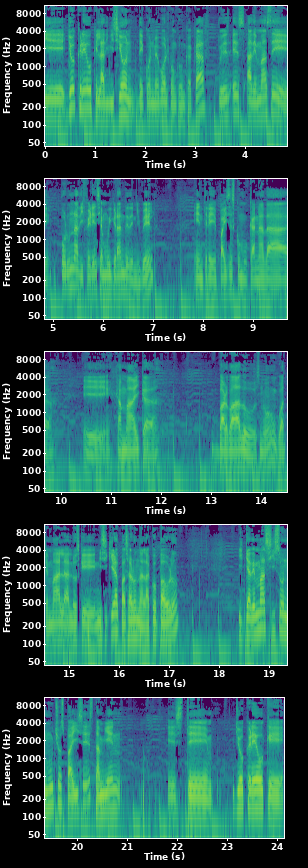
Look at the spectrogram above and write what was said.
Y yo creo que la división de Conmebol con CONCACAF pues es además de por una diferencia muy grande de nivel entre países como Canadá, eh, Jamaica, Barbados, ¿no? Guatemala, los que ni siquiera pasaron a la Copa Oro y que además sí son muchos países, también este yo creo que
